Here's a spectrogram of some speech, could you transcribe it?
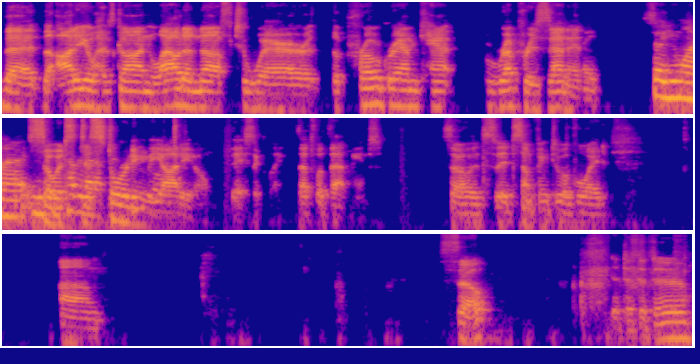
that the audio has gone loud enough to where the program can't represent it. So you want to. So it's distorting the audio, basically. That's what that means. So it's, it's something to avoid. Um, so, da, da, da.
